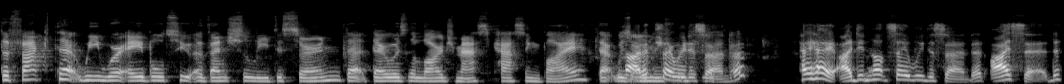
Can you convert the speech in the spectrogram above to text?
The fact that we were able to eventually discern that there was a large mass passing by that was No, I didn't say we discerned it. Hey, hey, I did not say we discerned it. I said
